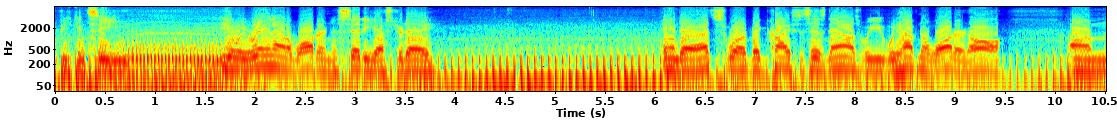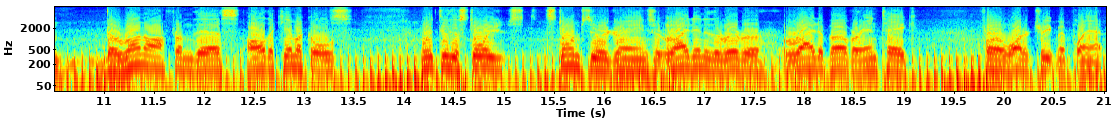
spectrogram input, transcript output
if you can see, you know, we ran out of water in the city yesterday. And uh, that's where our big crisis is now is we, we have no water at all. Um, the runoff from this, all the chemicals went through the storage, storm sewer drains right into the river right above our intake for a water treatment plant.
